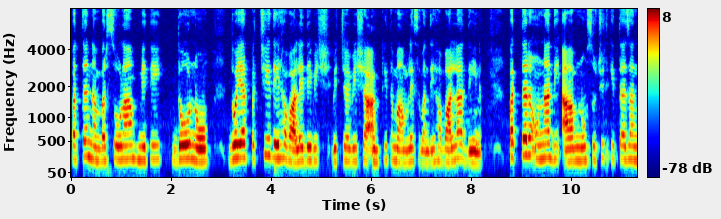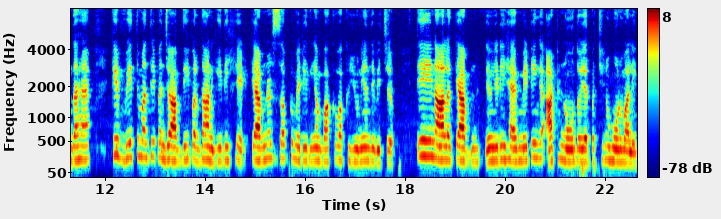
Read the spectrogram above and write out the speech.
ਪੱਤਰ ਨੰਬਰ 16 ਮਿਤੀ 2 9 2025 ਦੇ ਹਵਾਲੇ ਦੇ ਵਿੱਚ ਵਿੱਚ ਵਿਸ਼ਾ ਅੰਕਿਤ ਮਾਮਲੇ ਸੰਬੰਧੀ ਹਵਾਲਾ ਦੇਣ ਪੱਤਰ ਉਹਨਾਂ ਦੀ ਆਪ ਨੂੰ ਸੂਚਿਤ ਕੀਤਾ ਜਾਂਦਾ ਹੈ ਕਿ ਵਿੱਤ ਮੰਤਰੀ ਪੰਜਾਬ ਦੀ ਪ੍ਰਧਾਨਗੀ ਦੀ ਹੇਠ ਕੈਬਨਿਟ ਸਬ ਕਮੇਟੀ ਦੀਆਂ ਵੱਖ-ਵੱਖ ਯੂਨੀਅਨ ਦੇ ਵਿੱਚ ਤੇ ਨਾਲ ਕੈਬ, ਜਿਹੜੀ ਹੈ ਮੀਟਿੰਗ 8 9 2025 ਨੂੰ ਹੋਣ ਵਾਲੀ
